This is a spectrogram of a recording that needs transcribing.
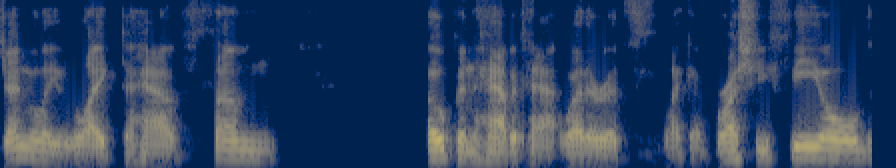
generally like to have some open habitat, whether it's like a brushy field.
